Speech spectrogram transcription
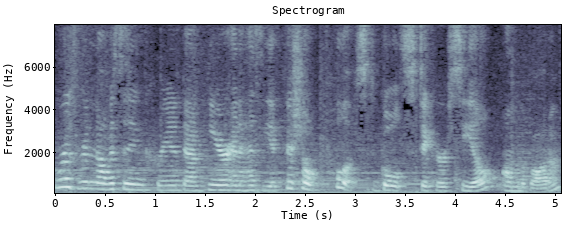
words written obviously in Korean down here, and it has the official Pullip's gold sticker seal on the bottom.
